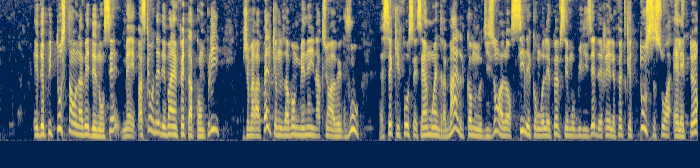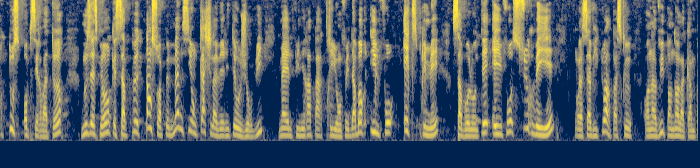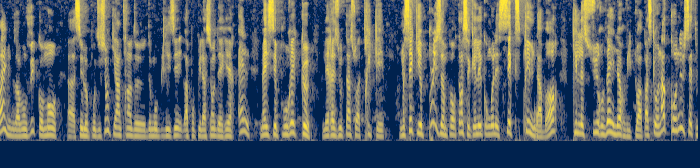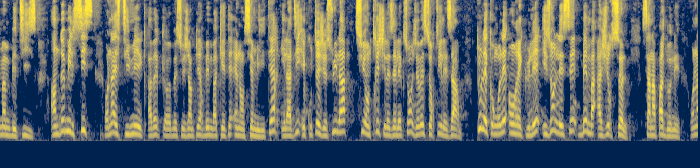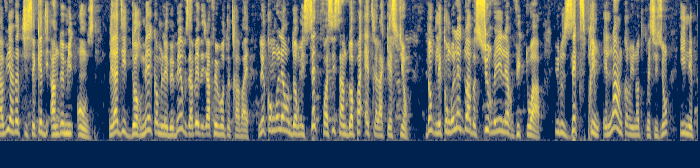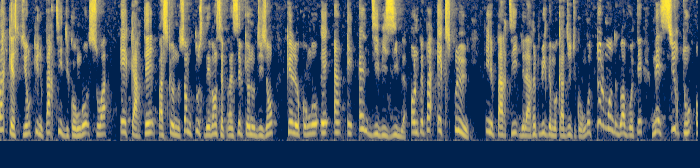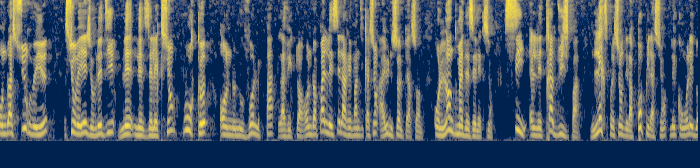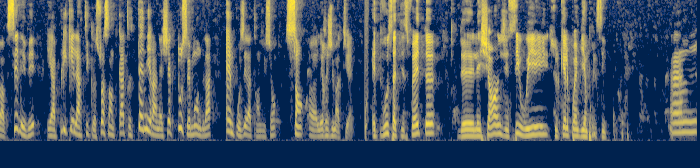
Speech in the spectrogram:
Et depuis tout ce temps, on avait dénoncé, mais parce qu'on est devant un fait accompli, je me rappelle que nous avons mené une action avec vous ce qu'il faut, c'est un moindre mal, comme nous disons. Alors, si les Congolais peuvent se mobiliser derrière le fait que tous soient électeurs, tous observateurs, nous espérons que ça peut, tant soit peu, même si on cache la vérité aujourd'hui, mais elle finira par triompher. D'abord, il faut exprimer sa volonté et il faut surveiller euh, sa victoire parce que on a vu pendant la campagne, nous avons vu comment euh, c'est l'opposition qui est en train de, mobiliser la population derrière elle, mais il se pourrait que les résultats soient triqués, mais ce qui est plus important, c'est que les Congolais s'expriment d'abord, qu'ils surveillent leur victoire. Parce qu'on a connu cette même bêtise. En 2006, on a estimé avec euh, M. Jean-Pierre Bemba, qui était un ancien militaire, il a dit, écoutez, je suis là, si on triche les élections, je vais sortir les armes. Tous les Congolais ont reculé, ils ont laissé Bemba agir seul. Ça n'a pas donné. On a vu avec Tshisekedi en 2011. Il a dit, dormez comme les bébés, vous avez déjà fait votre travail. Les Congolais ont dormi. Cette fois-ci, ça ne doit pas être la question. Donc les Congolais doivent surveiller leur victoire. Ils nous expriment. Et là encore une autre précision, il n'est pas question qu'une partie du Congo soit écartée parce que nous sommes tous devant ce principe que nous disons que le Congo est un et indivisible. On ne peut pas exclure une partie de la République démocratique du Congo. Tout le monde doit voter, mais surtout, on doit surveiller, surveiller je voulais dire, les, élections pour que on ne nous vole pas la victoire. On ne doit pas laisser la revendication à une seule personne. Au lendemain des élections, si elles ne traduisent pas l'expression de la population, les Congolais doivent s'élever et appliquer l'article 64, tenir en échec tout ce monde-là, imposer la transition sans euh, le régime actuel. Êtes-vous satisfaite de l'échange Si oui, sur quel point bien précis? Euh,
